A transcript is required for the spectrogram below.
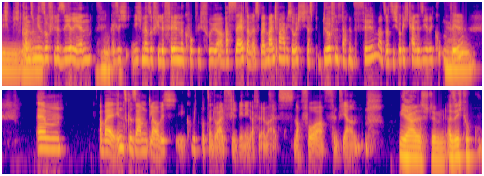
ich, Mm, ich ja. konsumiere so viele Serien, Okay. dass ich nicht mehr so viele Filme gucke wie früher, was seltsam ist, weil manchmal habe ich so richtig das Bedürfnis nach einem Film, also dass ich wirklich keine Serie gucken Ja. will. Ähm, aber insgesamt, glaube ich, gucke ich prozentual viel weniger Filme als noch vor fünf Jahren. Ja, das stimmt. Also ich gucke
